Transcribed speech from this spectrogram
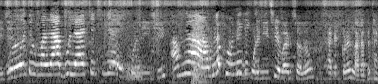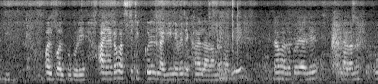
এই যে পরে নিয়েছি। পরে নিয়েছি এবার চলো এক এক করে লাগাতে থাকি। অল্প অল্প করে। আয়নাটা ফার্স্টে ঠিক করে লাগিয়ে নেবে যেখানে লাগানো হবে। এটা ভালো করে আগে লাগানো ও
